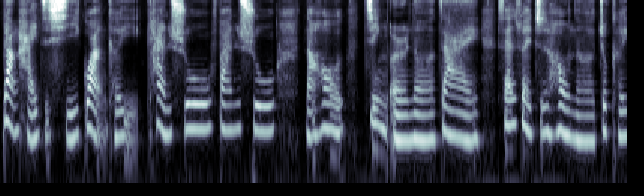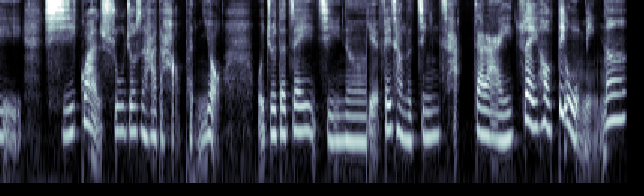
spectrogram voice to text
让孩子习惯可以看书、翻书，然后进而呢，在三岁之后呢，就可以习惯书。就是他的好朋友，我觉得这一集呢也非常的精彩。再来，最后第五名呢，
